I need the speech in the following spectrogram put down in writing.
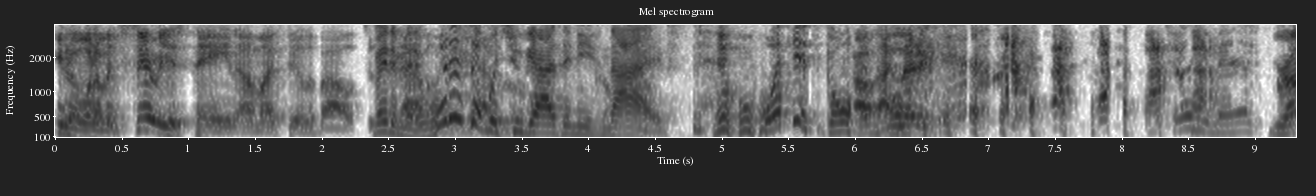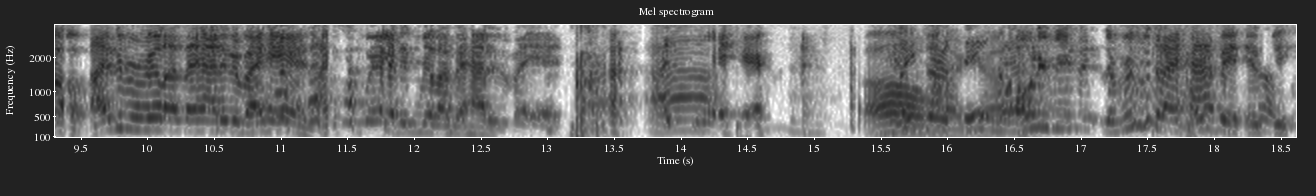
You know, when I'm in serious pain, I might feel about. just Wait a minute. What is up with you guys and these knives? what is going Oh, on? I literally- here? I'm telling you, man. Bro, I didn't even realize I had it in my hand. I swear I didn't realize I had it in my hand. I swear. Oh Blades are a my thing, god. The only reason, the reason I have it is, be,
